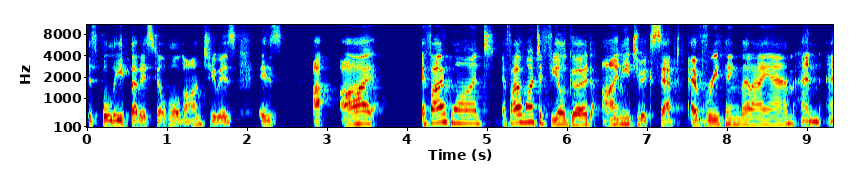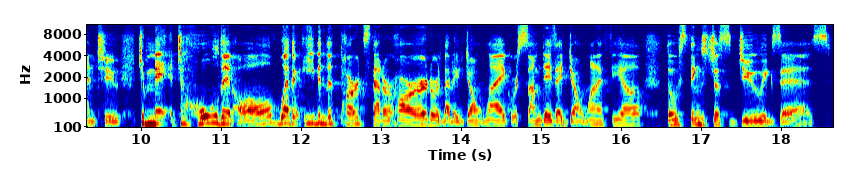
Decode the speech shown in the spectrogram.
this belief that i still hold on to is is i i if i want if i want to feel good i need to accept everything that i am and and to to make to hold it all whether even the parts that are hard or that i don't like or some days i don't want to feel those things just do exist.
